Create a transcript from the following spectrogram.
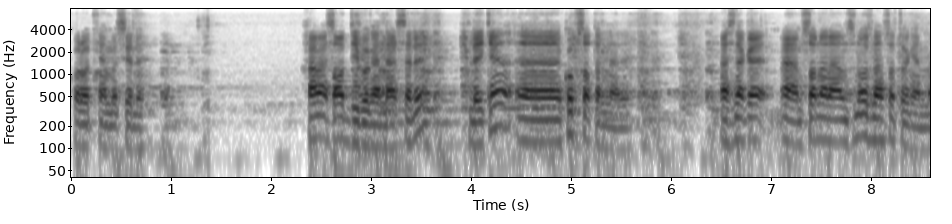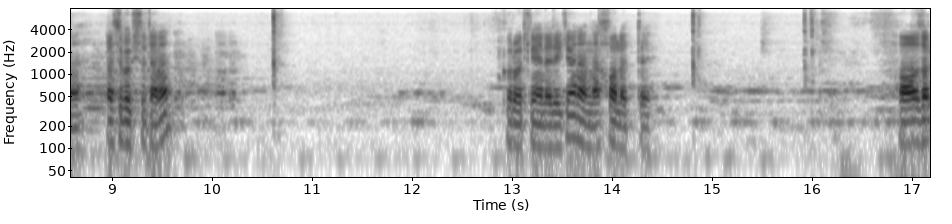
ko'rayotgan bo'lsanglar. Hammasi oddiy bo'lgan narsalar lekin e, ko'p sotilinadi. Mana shunaqa e, misollarni hammasini o'zim ham sotib olganman rosa ko'p ishlataman ko'rayotganlaringlardek mana bunaqa holatda. Hozir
